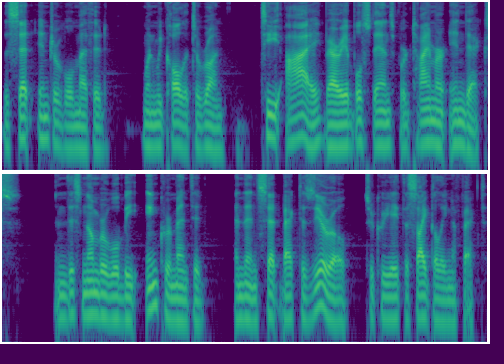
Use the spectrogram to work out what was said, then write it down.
the set interval method when we call it to run. TI variable stands for timer index and this number will be incremented and then set back to zero to create the cycling effect.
